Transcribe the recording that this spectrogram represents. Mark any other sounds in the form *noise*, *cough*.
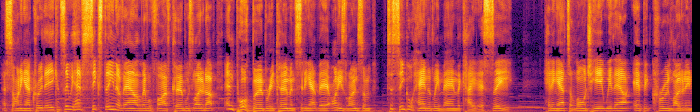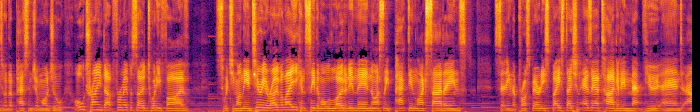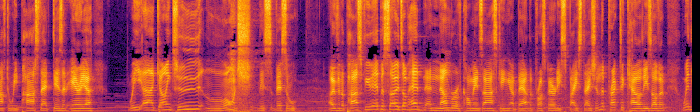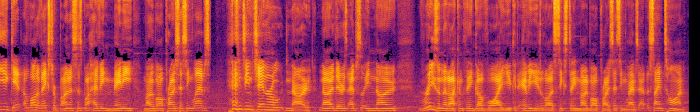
Assigning our crew there, you can see we have 16 of our level 5 Kerbals loaded up, and poor Burberry Kerman sitting out there on his lonesome to single-handedly man the KSC. Heading out to launch here with our epic crew loaded into the passenger module, all trained up from episode 25. Switching on the interior overlay, you can see them all loaded in there, nicely packed in like sardines. Setting the Prosperity Space Station as our target in map view, and after we pass that desert area, we are going to launch this vessel. Over the past few episodes, I've had a number of comments asking about the Prosperity Space Station, the practicalities of it, whether you get a lot of extra bonuses by having many mobile processing labs, *laughs* and in general, no. No, there is absolutely no reason that I can think of why you could ever utilize 16 mobile processing labs at the same time.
